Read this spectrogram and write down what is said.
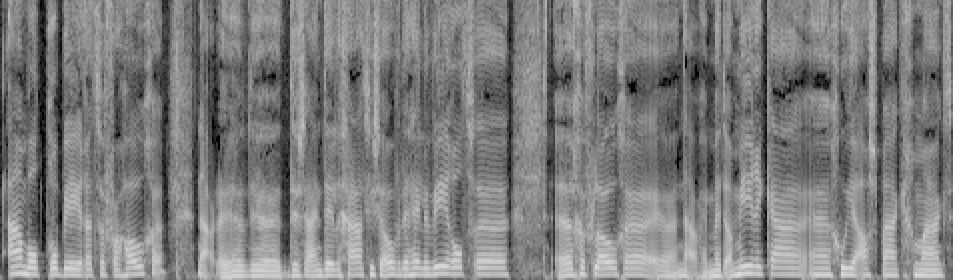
aanbod proberen te verhogen. Nou, er zijn delegaties over de hele wereld gevlogen. nou, met Amerika goede afspraken gemaakt.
